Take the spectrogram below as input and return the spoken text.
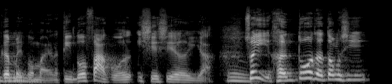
跟美国买的，顶多法国一些些而已啊。嗯所以很多的东西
